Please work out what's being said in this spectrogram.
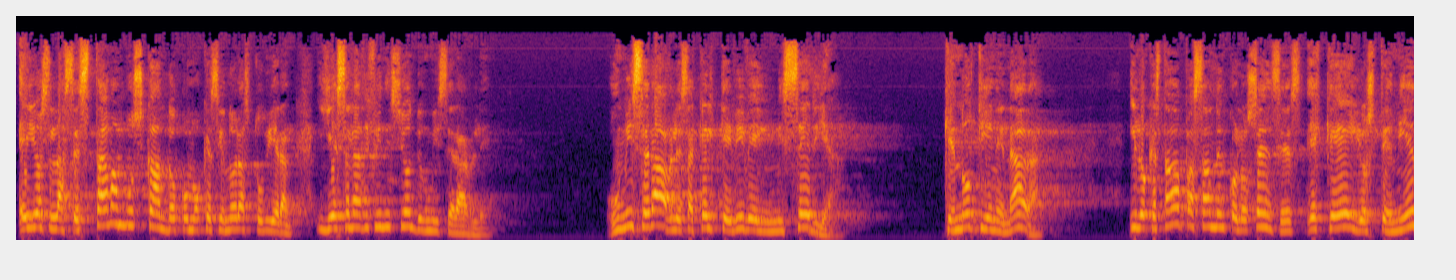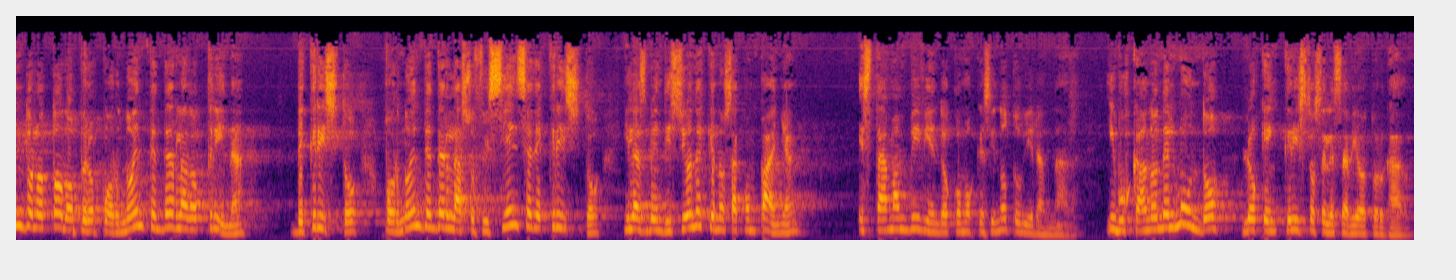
ellos las estaban buscando como que si no las tuvieran. Y esa es la definición de un miserable. Un miserable es aquel que vive en miseria, que no tiene nada. Y lo que estaba pasando en Colosenses es que ellos, teniéndolo todo, pero por no entender la doctrina de Cristo, por no entender la suficiencia de Cristo y las bendiciones que nos acompañan, estaban viviendo como que si no tuvieran nada. Y buscando en el mundo lo que en Cristo se les había otorgado.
